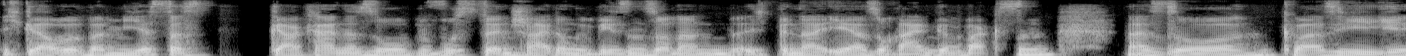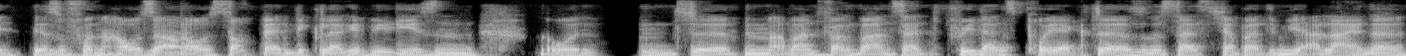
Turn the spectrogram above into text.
Ich glaube, bei mir ist das gar keine so bewusste Entscheidung gewesen, sondern ich bin da eher so reingewachsen. Also quasi ja so von Hause aus Softwareentwickler gewesen und, und ähm, am Anfang waren es halt Freelance-Projekte. Also das heißt, ich habe halt irgendwie alleine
